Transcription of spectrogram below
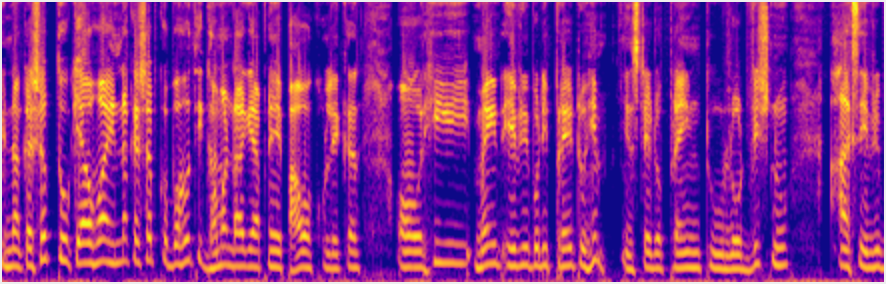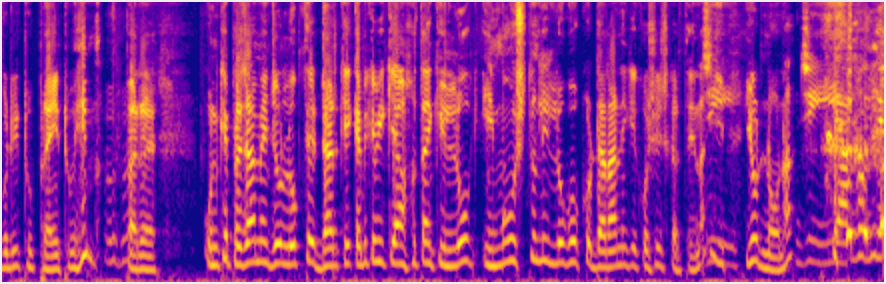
Hiranyakashyap तो क्या हुआ हिन्ना कश्यप को बहुत ही घमंड आ गया अपने पावा को लेकर और he made everybody pray to him instead of praying to lord Vishnu ask everybody to pray to him पर उनके प्रजा में जो लोग थे डर के कभी कभी क्या होता है कि लोग इमोशनली लोगों को डराने की कोशिश करते हैं ना? यू नो ना? जी हमने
